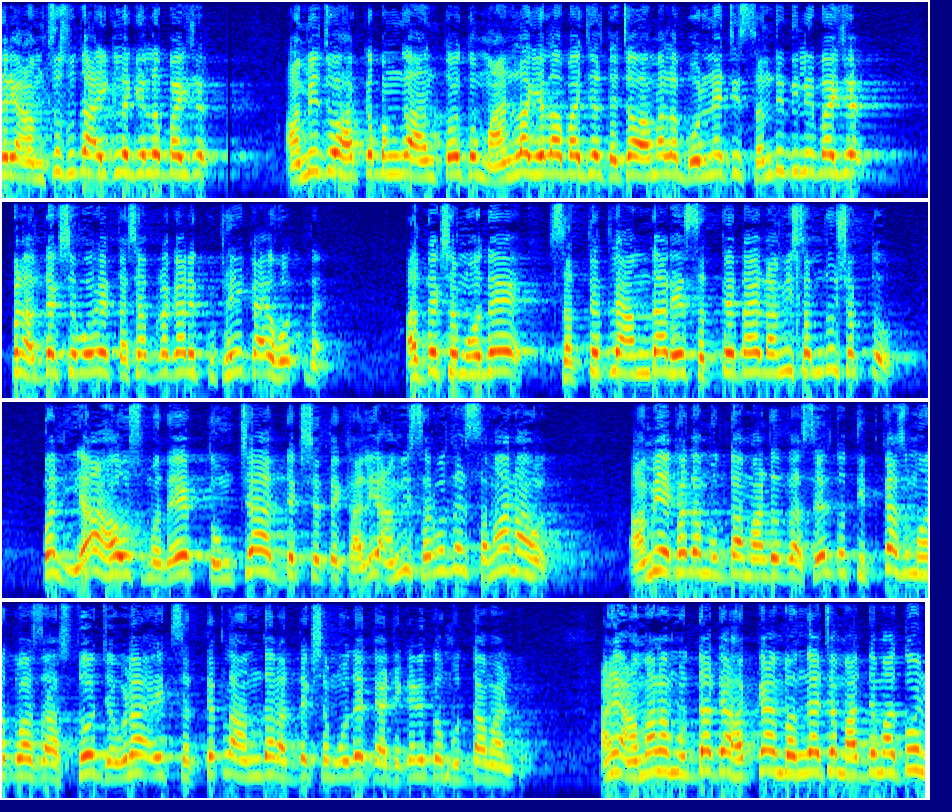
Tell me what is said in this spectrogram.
तरी आमचं सुद्धा ऐकलं गेलं पाहिजे. आम्ही जो हक्कभंग आणतो तो मांडला गेला पाहिजे त्याच्यावर आम्हाला बोलण्याची संधी दिली पाहिजे. पण अध्यक्ष महोदय तशा प्रकारे कुठेही काय होत नाही. अध्यक्ष महोदय सत्तेतले आमदार हे सत्तेत आहेत आम्ही समजू शकतो. पण या हाऊसमध्ये तुमच्या अध्यक्षतेखाली आम्ही सर्वजण समान आहोत. आम्ही एखादा मुद्दा मांडत असेल तो तितकाच महत्त्वाचा असतो जेवढा एक सत्तेतला आमदार अध्यक्ष महोदय त्या ठिकाणी तो मुद्दा मांडतो. आणि आम्हाला मुद्दा त्या हक्काभंगाच्या माध्यमातून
